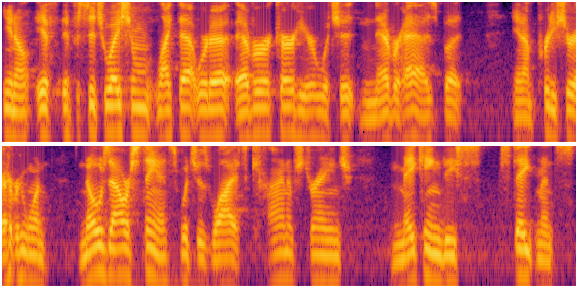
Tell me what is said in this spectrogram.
you know if if a situation like that were to ever occur here, which it never has, but and I'm pretty sure everyone knows our stance, which is why it's kind of strange making these statements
